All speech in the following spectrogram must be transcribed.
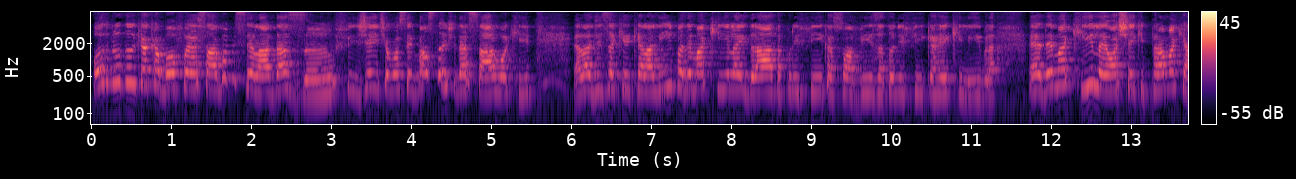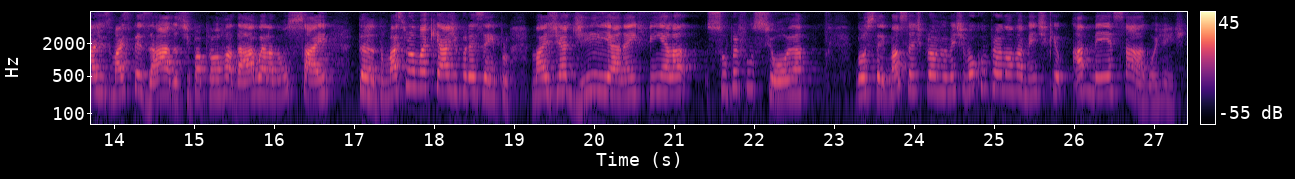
Outro produto que acabou foi essa água micelar da Zanf. Gente, eu gostei bastante dessa água aqui. Ela diz aqui que ela limpa, demaquila, hidrata, purifica, suaviza, tonifica, reequilibra. É, demaquila, eu achei que para maquiagens mais pesadas, tipo a prova d'água, ela não sai tanto. Mas para uma maquiagem, por exemplo, mais dia a dia, né? Enfim, ela super funciona. Gostei bastante, provavelmente vou comprar novamente, que eu amei essa água, gente.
